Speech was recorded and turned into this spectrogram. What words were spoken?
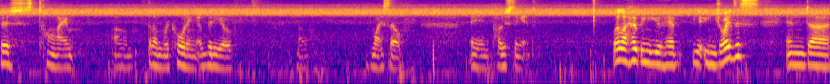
first time um, that I'm recording a video you of myself and posting it. Well i hope you have you enjoyed this and uh,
